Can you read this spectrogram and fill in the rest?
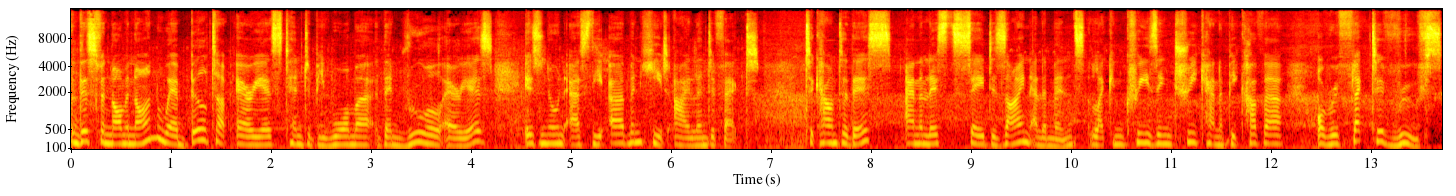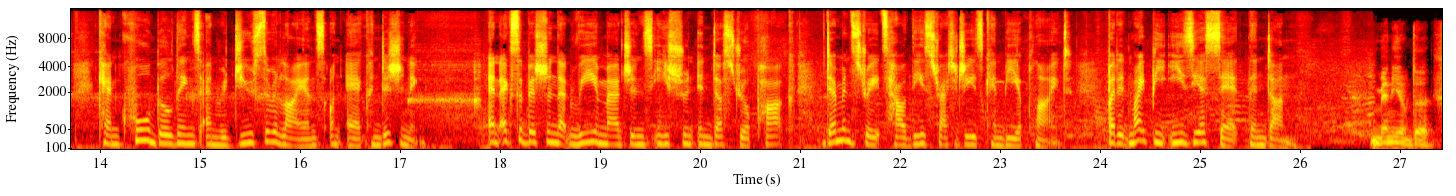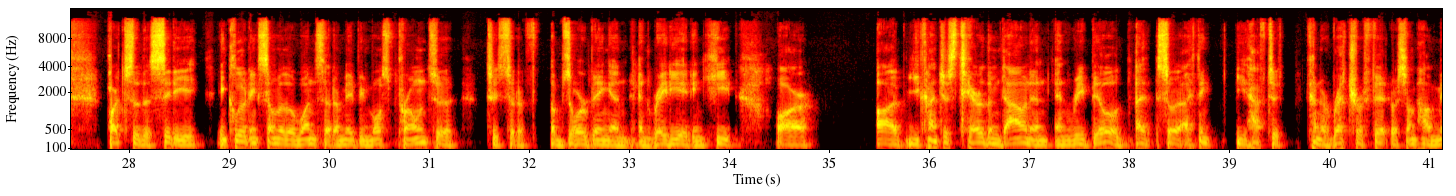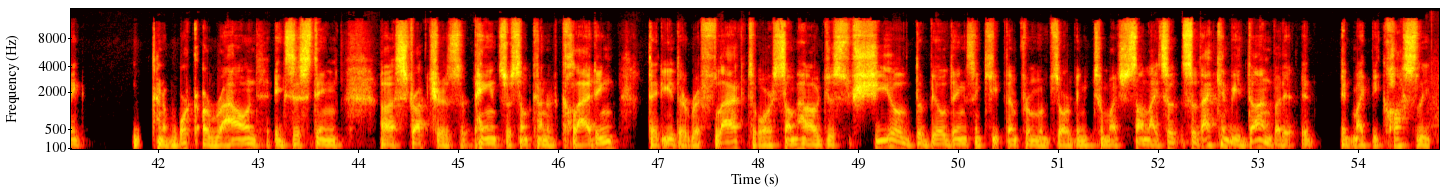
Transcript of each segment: This phenomenon, where built up areas tend to be warmer than rural areas, is known as the urban heat island effect. To counter this, analysts say design elements like increasing tree canopy cover or reflective roofs can cool buildings and reduce the reliance on air conditioning. An exhibition that reimagines Yishun Industrial Park demonstrates how these strategies can be applied, but it might be easier said than done many of the parts of the city, including some of the ones that are maybe most prone to to sort of absorbing and, and radiating heat, are uh, you can't just tear them down and, and rebuild. Uh, so I think you have to kind of retrofit or somehow make kind of work around existing uh, structures, paints or some kind of cladding that either reflect or somehow just shield the buildings and keep them from absorbing too much sunlight. So, so that can be done, but it, it, it might be costly.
